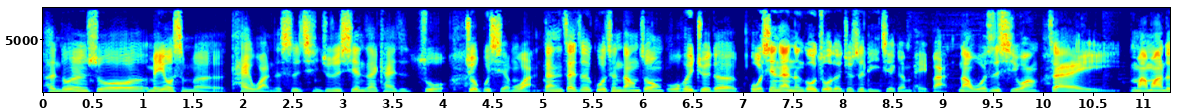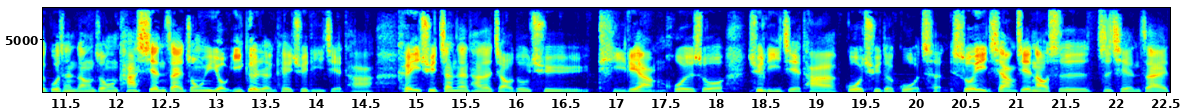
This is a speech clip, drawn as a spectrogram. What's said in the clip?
很多人说没有什么太晚的事情，就是现在开始做就不嫌晚。但是在这个过程当中，我会觉得我现在能够做的就是理解跟陪伴。那我是希望在妈妈的过程当中，她现在终于有一个人可以去理解她，可以去站在她的角度去体谅，或者说去理解她过去的过程。所以像建老师之前在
